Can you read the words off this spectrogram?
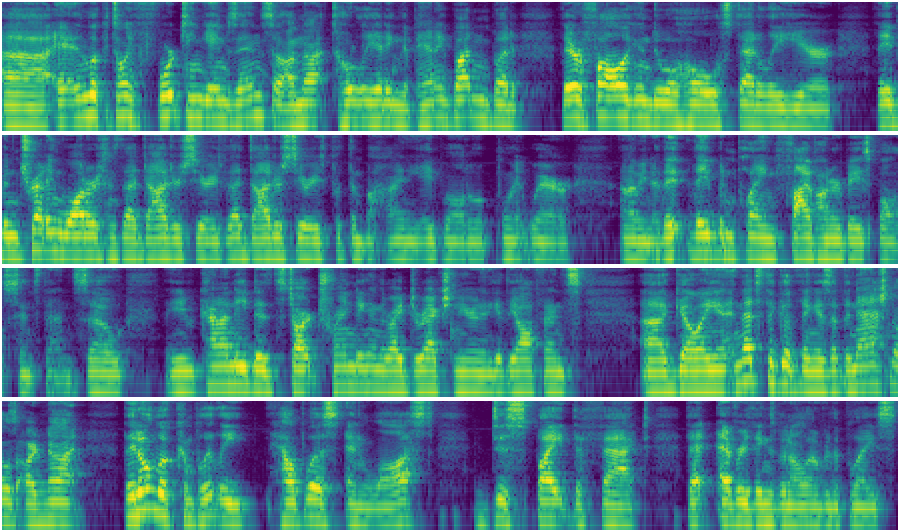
Uh, and look, it's only 14 games in, so I'm not totally hitting the panic button, but they're falling into a hole steadily here they've been treading water since that Dodger series, but that Dodger series put them behind the eight ball to a point where, um, you know, they, they've been playing 500 baseball since then. So you kind of need to start trending in the right direction here and get the offense uh, going. And that's the good thing is that the Nationals are not, they don't look completely helpless and lost, despite the fact that everything's been all over the place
